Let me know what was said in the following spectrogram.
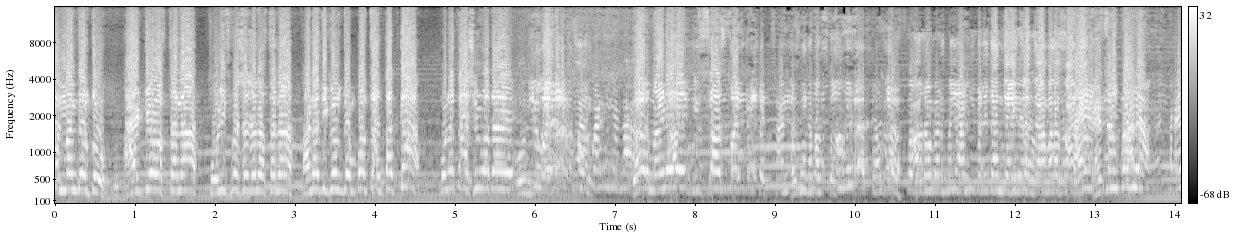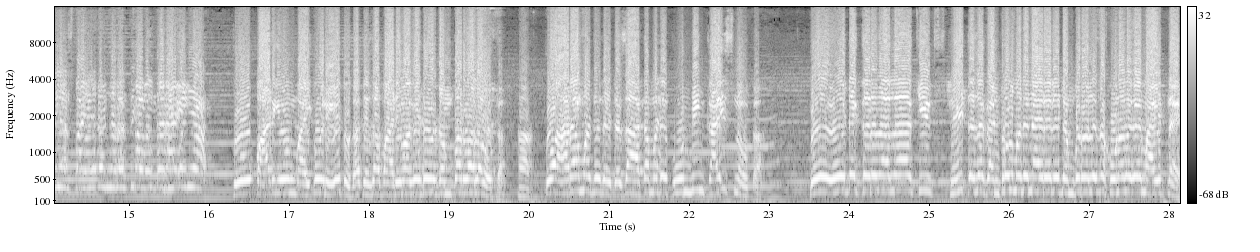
सन्मान करतो. आरटीओ असताना पोलीस प्रशासन असताना अनाधिकृत डंपर चालतात का? कोणाचा आशीर्वाद आहे? दर महिन्याला ते. तो पाठ घेऊन बाईकवर येत होता त्याचा पाठीमागे तो डंपरवाला होता. तो आरामात येत आहे त्याचा हातामध्ये फोन बिन काहीच नव्हता. तो ओव्हरटेक करत आला की सीट त्याचा कंट्रोलमध्ये नाही राहिले डंपरवाल्याचा कोणाला काही माहीत नाही.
